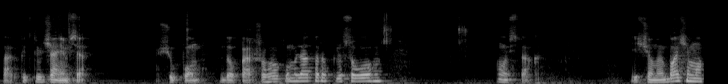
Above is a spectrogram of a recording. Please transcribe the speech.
Так, підключаємося щупом до першого акумулятора плюсового. Ось так. І що ми бачимо?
